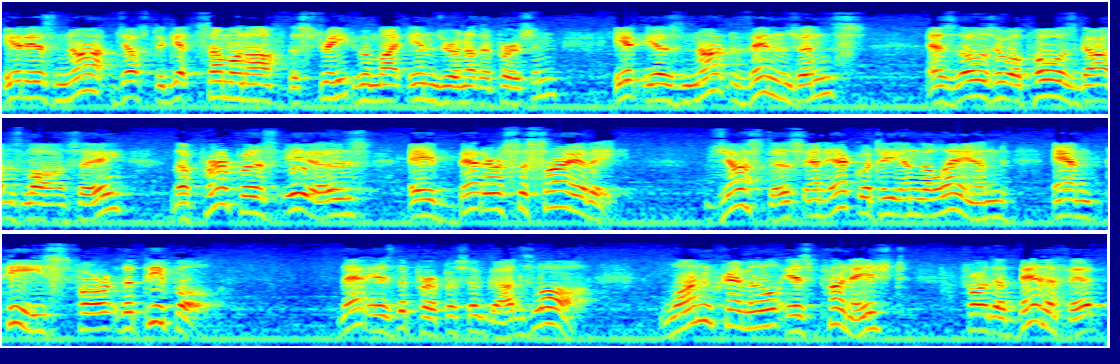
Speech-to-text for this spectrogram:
It is not just to get someone off the street who might injure another person. It is not vengeance, as those who oppose God's law say. The purpose is a better society, justice and equity in the land, and peace for the people. That is the purpose of God's law. One criminal is punished for the benefit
